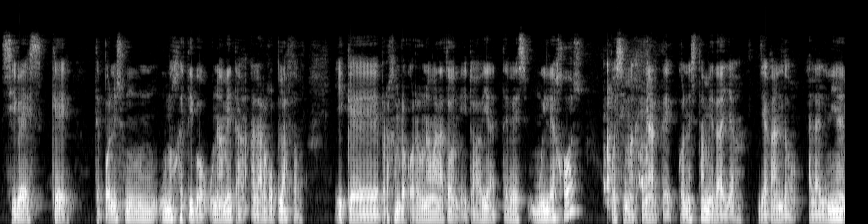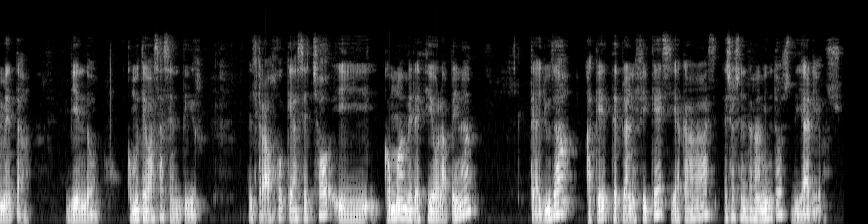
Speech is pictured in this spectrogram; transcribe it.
si ves que te pones un, objetivo, una meta a largo plazo y que, por ejemplo, correr una maratón y todavía te ves muy lejos, pues imaginarte con esta medalla llegando a la línea de meta, viendo cómo te vas a sentir, el trabajo que has hecho y cómo ha merecido la pena, te ayuda a que te planifiques y hagas esos entrenamientos diarios,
